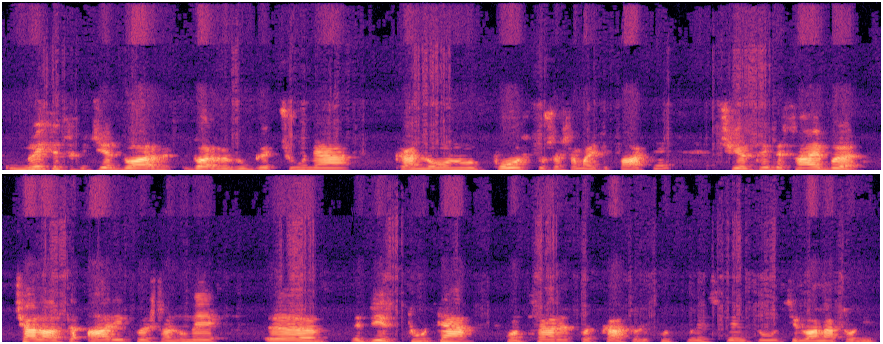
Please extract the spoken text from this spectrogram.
nu este suficient doar, doar rugăciunea, canonul, postul și așa mai departe, și el trebuie să aibă cealaltă aripă și anume uh, virtutea contrară păcatului, cum spune Sfântul Siluan Atonit.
